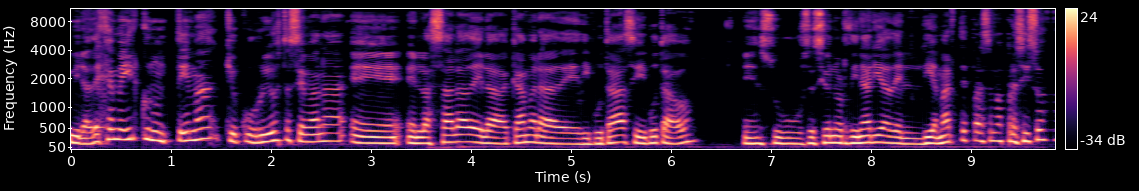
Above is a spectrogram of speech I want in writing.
Mira, déjame ir con un tema que ocurrió esta semana eh, en la sala de la Cámara de Diputadas y Diputados, en su sesión ordinaria del día martes, para ser más preciso,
